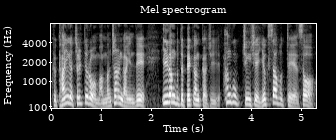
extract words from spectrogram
그 강의가 절대로 만만치 않은 강의인데 1강부터 100강까지 한국 증시의 역사부터 해서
